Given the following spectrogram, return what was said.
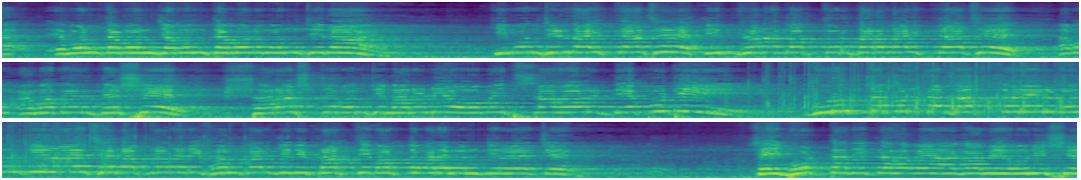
এ- এমন তেমন যেমন তেমন মন্ত্রী নয়। কি মন্ত্রীর দায়িত্বে আছে? তিনখানা দপ্তর তার দায়িত্বে আছে। এবং আমাদের দেশের স্বরাষ্ট্রমন্ত্রী মাননীয় অমিত শাহর ডেপুটি। প্রার্থী বর্তমানে মন্ত্রী রয়েছেন সেই ভোটটা দিতে হবে আগামী উনিশে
